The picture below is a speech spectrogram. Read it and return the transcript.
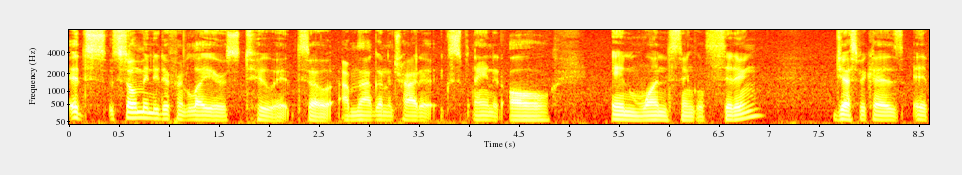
it's so many different layers to it. So I'm not going to try to explain it all in one single sitting, just because if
